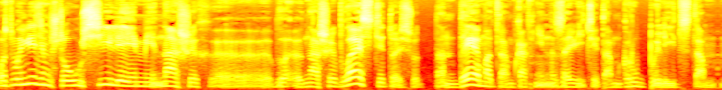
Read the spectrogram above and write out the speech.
Вот мы видим, что усилиями наших, э, нашей власти, то есть вот тандема, там, как ни назовите, там, группы лиц, там,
